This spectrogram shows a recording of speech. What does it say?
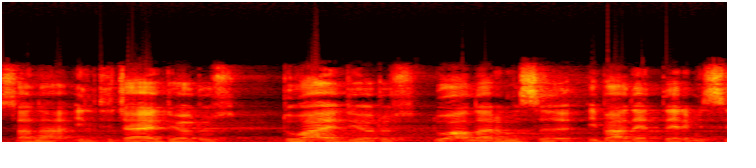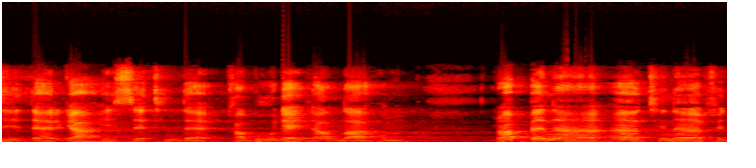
sana iltica ediyoruz, dua ediyoruz. Dualarımızı, ibadetlerimizi dergah hizmetinde kabul eyle Allah'ım. Rabbena atina fid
